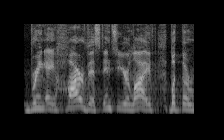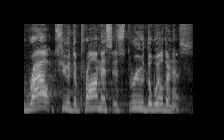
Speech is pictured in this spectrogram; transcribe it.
bring a harvest into your life, but the route to the promise is through the wilderness.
